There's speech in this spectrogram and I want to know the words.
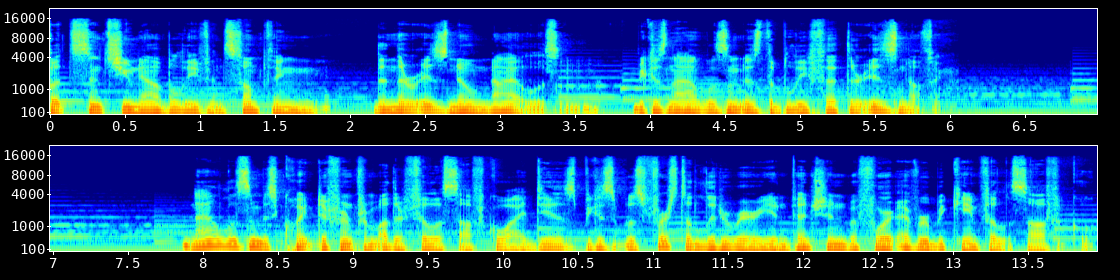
But since you now believe in something, then there is no nihilism, because nihilism is the belief that there is nothing. Nihilism is quite different from other philosophical ideas because it was first a literary invention before it ever became philosophical.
